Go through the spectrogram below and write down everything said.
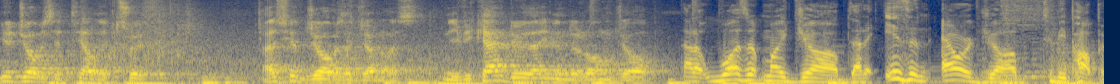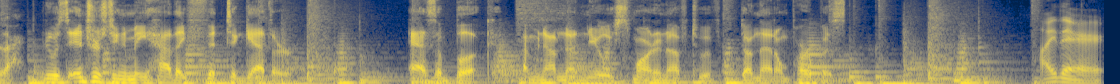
Your job is to tell the truth. That's your job as a journalist. And if you can't do that, you're in the wrong job. That it wasn't my job, that it isn't our job to be popular. It was interesting to me how they fit together as a book. I mean, I'm not nearly smart enough to have done that on purpose. Hi there,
